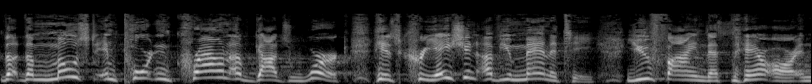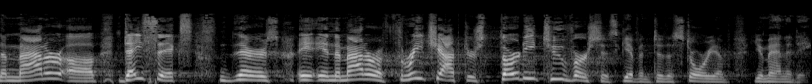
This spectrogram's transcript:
the, the most important crown of God's work, His creation of humanity, you find that there are, in the matter of day six, there's, in the matter of three chapters, 32 verses given to the story of humanity.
